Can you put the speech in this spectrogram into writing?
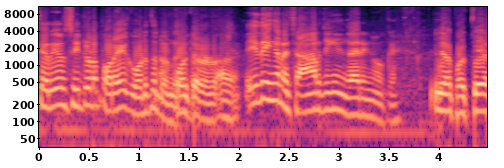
ചെറിയൊരു സീറ്റ് കൂടെ പുറകെ കൊടുത്തിട്ടുണ്ട്. കൊടുത്തിട്ടുണ്ട് ഇതിങ്ങനെ ചാർജിങ്ങും കാര്യങ്ങളൊക്കെ? ഇങ്ങനെ പ്രത്യേക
